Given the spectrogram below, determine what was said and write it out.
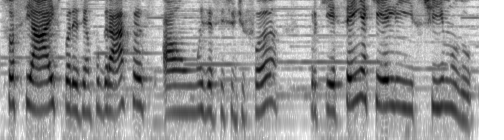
sociais, por exemplo, graças a um exercício de fã, porque sem aquele estímulo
